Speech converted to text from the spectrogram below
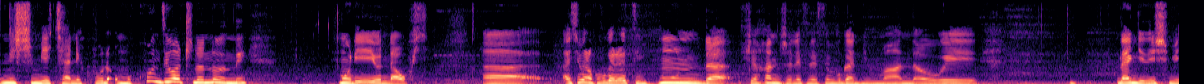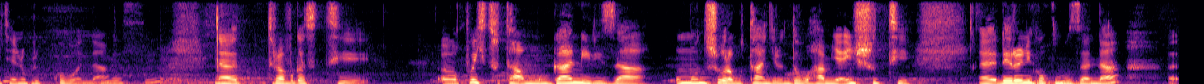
nishimiye cyane kubona umukunzi wacu nanone mpuriyeyo nawe akimara kuvuga rero ati nkunda Fleury and Jeannette ndetse mvuga nti mana we nanjye nishimiye cyane n'ukuri kukubona turavuga tuti iki tutamuganiriza umuntu ushobora gutangira undi ubuhamya inshuti. Eh, rero niko kumuzana. Eh,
